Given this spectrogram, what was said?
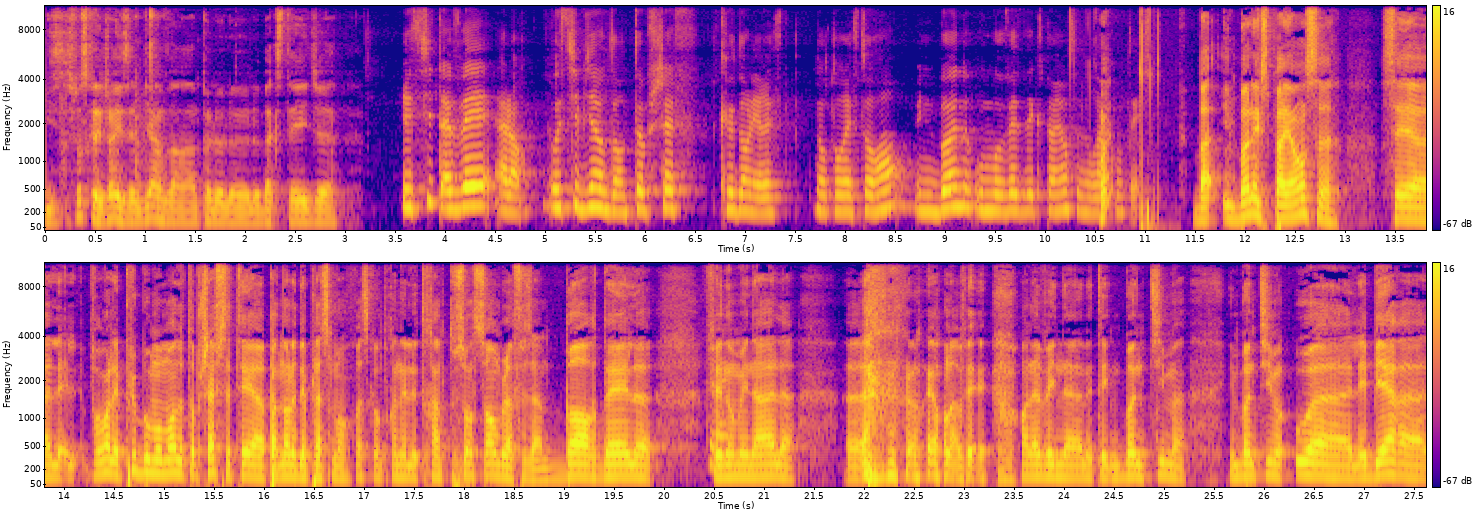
je pense que les gens, ils aiment bien voir un peu le, le, backstage. Et si tu avais, alors, aussi bien dans Top Chef que dans, les dans ton restaurant, une bonne ou mauvaise expérience à nous raconter bah, Une bonne expérience, c'est euh, pour moi les plus beaux moments de Top Chef, c'était euh, pendant le déplacement. Parce qu'on prenait le train tous ensemble, on faisait un bordel phénoménal. Euh, on avait, on avait une, on était une bonne team, une bonne team où les bières,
